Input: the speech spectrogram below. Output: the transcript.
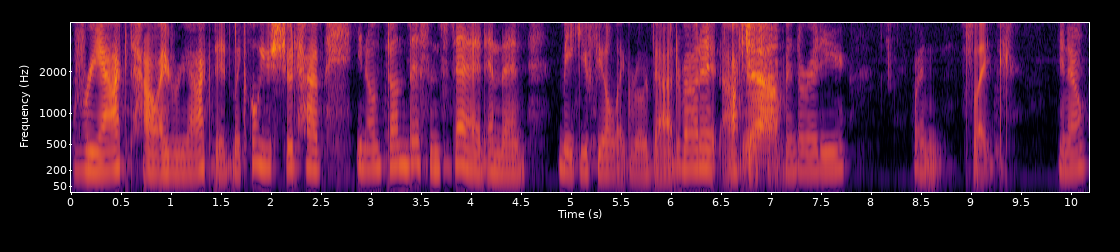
react how I reacted. Like, oh, you should have, you know, done this instead and then make you feel like really bad about it after it happened already. When it's like, you know,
